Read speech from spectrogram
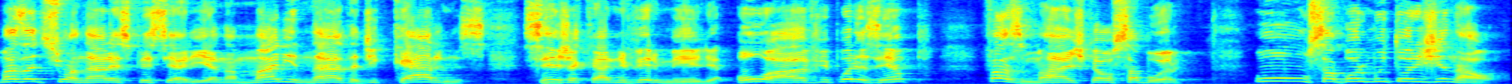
mas adicionar a especiaria na marinada de carnes, seja carne vermelha ou ave, por exemplo, faz mágica ao sabor. Um sabor muito original.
